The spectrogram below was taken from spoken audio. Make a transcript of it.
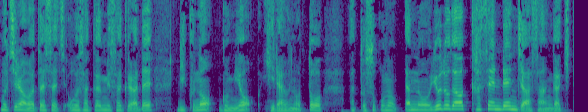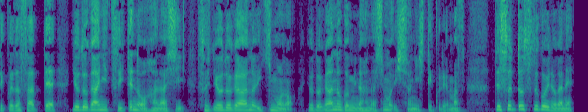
もちろん私たち大阪海桜で陸のゴミを拾うのと、あとそこの、あの、淀川河川レンジャーさんが来てくださって、淀川についてのお話、そして淀川の生き物、淀川のゴミの話も一緒にしてくれます。で、それとすごいのがね、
